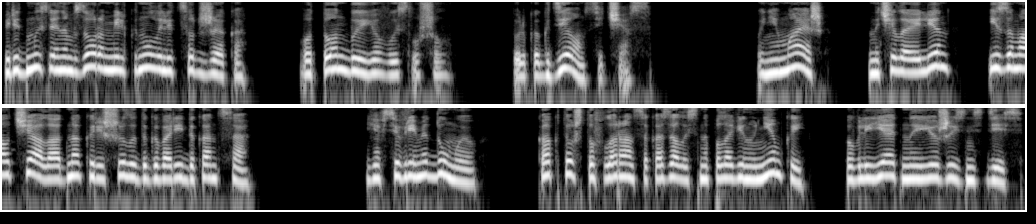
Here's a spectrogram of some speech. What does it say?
Перед мысленным взором мелькнуло лицо Джека. Вот он бы ее выслушал. Только где он сейчас? «Понимаешь», — начала Элен и замолчала, однако решила договорить до конца. «Я все время думаю, как то, что Флоранс оказалась наполовину немкой, повлияет на ее жизнь здесь.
